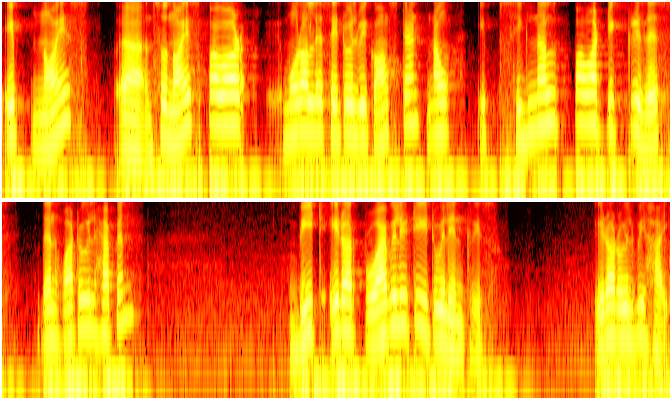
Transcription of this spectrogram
If noise, uh, so noise power more or less it will be constant. Now, if signal power decreases then what will happen? Bit error probability it will increase, error will be high.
